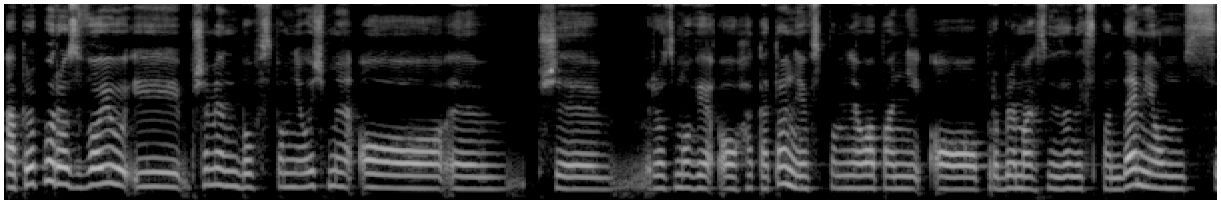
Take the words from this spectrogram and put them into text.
A propos rozwoju i przemian, bo wspomniałyśmy o, przy rozmowie o hackatonie, wspomniała Pani o problemach związanych z pandemią, z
